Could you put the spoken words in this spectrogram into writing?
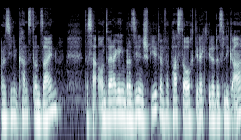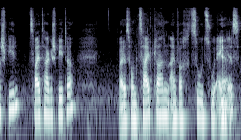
Brasilien kann es dann sein. Das, und wenn er gegen Brasilien spielt, dann verpasst er auch direkt wieder das Liga A-Spiel, zwei Tage später, weil es vom Zeitplan einfach zu, zu eng ja. ist.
